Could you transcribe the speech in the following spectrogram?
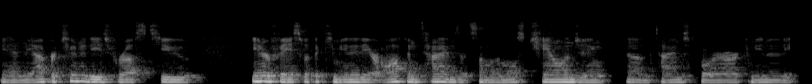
And the opportunities for us to interface with the community are oftentimes at some of the most challenging um, times for our community.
